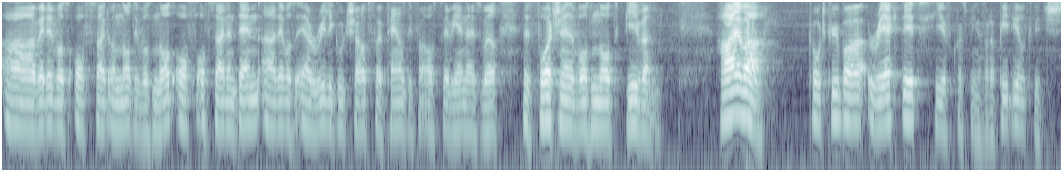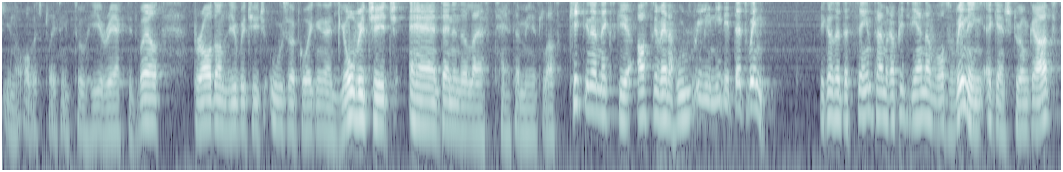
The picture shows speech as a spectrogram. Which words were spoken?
uh, whether it was offside or not. It was not off offside, and then uh, there was a really good shout for a penalty for Austria Vienna as well. That fortunately was not given. However, Coach Kühbauer reacted. He, of course, being a Rapid which you know always plays into, he reacted well. Brought on Ljubicic, Usor, Goiginger, and Jovicic, and then in the last 10 minutes, last kicked in the next gear, Austria Vienna, who really needed that win because at the same time Rapid Vienna was winning against Sturm Graz.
